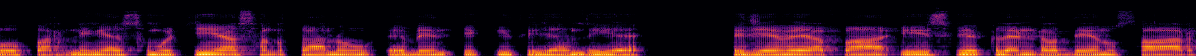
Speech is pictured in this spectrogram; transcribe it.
ਉਹ ਭਰਨੀ ਹੈ ਸਮੁੱਚੀਆਂ ਸੰਗਤਾਂ ਨੂੰ ਇਹ ਬੇਨਤੀ ਕੀਤੀ ਜਾਂਦੀ ਹੈ ਕਿ ਜਿਵੇਂ ਆਪਾਂ ਈਸਵੀ ਕੈਲੰਡਰ ਦੇ ਅਨੁਸਾਰ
